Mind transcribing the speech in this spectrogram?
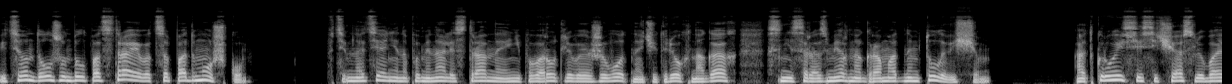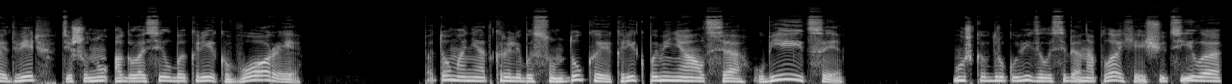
ведь он должен был подстраиваться под мушку. В темноте они напоминали странное неповоротливое животное о четырех ногах с несоразмерно громадным туловищем. Откройся сейчас любая дверь, тишину огласил бы крик «Воры!». Потом они открыли бы сундук, и крик поменялся «Убийцы!». Мушка вдруг увидела себя на плахе, ощутила,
